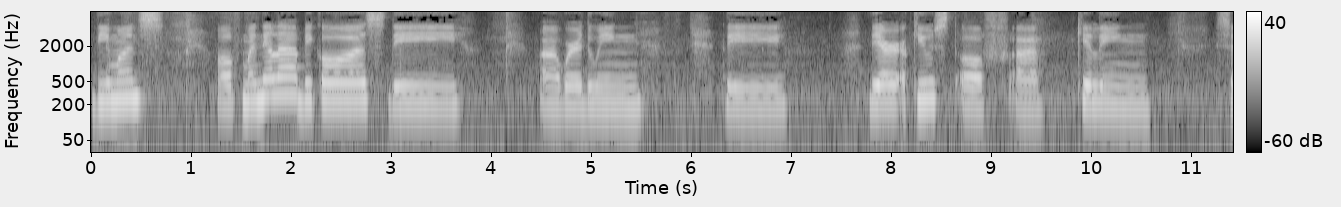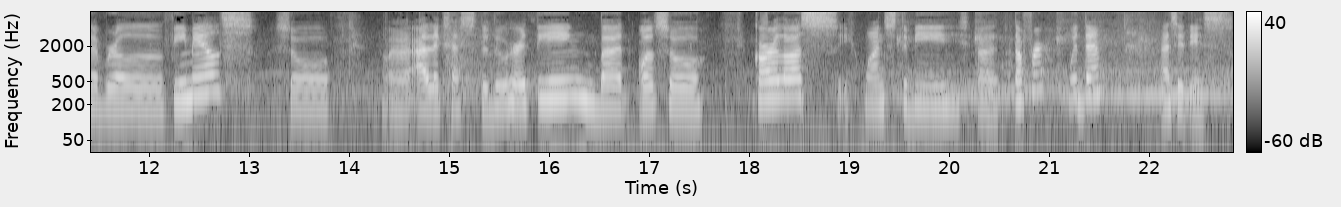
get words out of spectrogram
demons of Manila because they uh, were doing they they are accused of uh, killing several females. So uh, Alex has to do her thing but also Carlos wants to be uh, tougher with them as it is.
